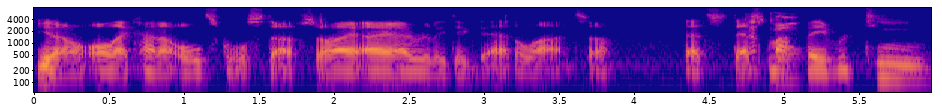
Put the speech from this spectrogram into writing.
you know all that kind of old school stuff. So I, I, I really dig that a lot. So that's that's, That's my cool. favorite team.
